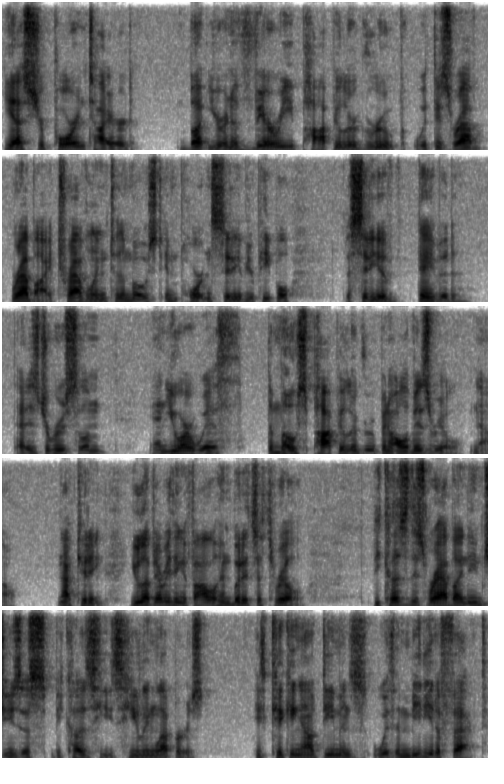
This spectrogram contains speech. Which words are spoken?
Yes, you're poor and tired, but you're in a very popular group with this rab- rabbi traveling to the most important city of your people, the city of David, that is Jerusalem, and you are with the most popular group in all of Israel now. Not kidding. You left everything to follow him, but it's a thrill. Because this rabbi named Jesus, because he's healing lepers, he's kicking out demons with immediate effect.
